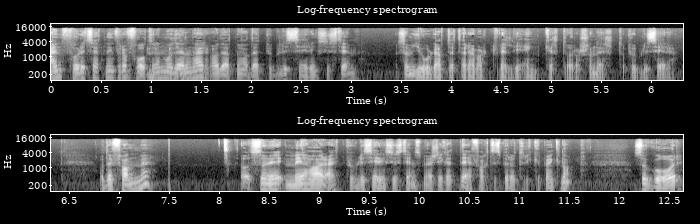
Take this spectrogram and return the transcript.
En forutsetning for å få til den modellen her, var det at vi hadde et publiseringssystem som gjorde at dette har vært veldig enkelt og rasjonelt å publisere. Og det fant vi. Så vi, vi har et publiseringssystem som er slik at det faktisk bare å trykke på en knapp, så går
